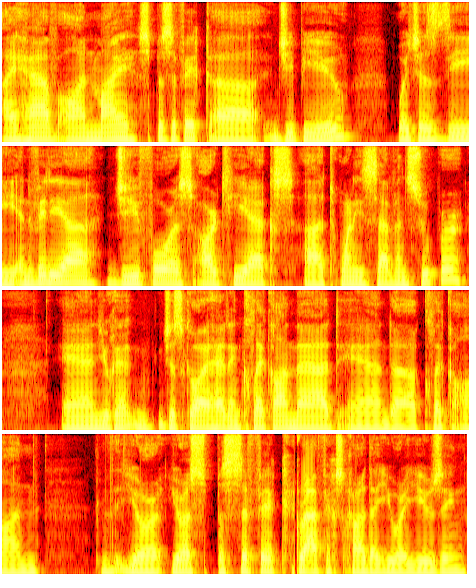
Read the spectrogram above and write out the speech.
I have on my specific uh, GPU which is the NVIDIA GeForce RTX uh, 27 Super. And you can just go ahead and click on that and uh, click on your your specific graphics card that you are using.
